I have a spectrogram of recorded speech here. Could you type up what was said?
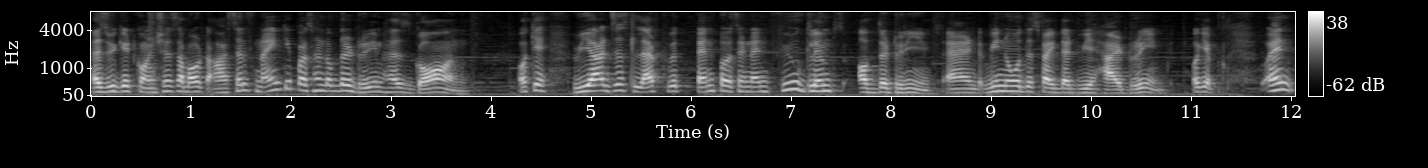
as we get conscious about ourselves 90% of the dream has gone. Okay we are just left with 10% and few glimpses of the dreams. And we know this fact that we had dreamed. Okay and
